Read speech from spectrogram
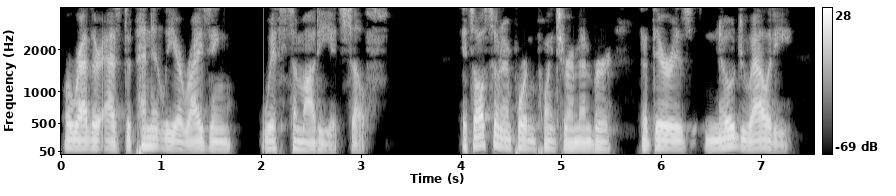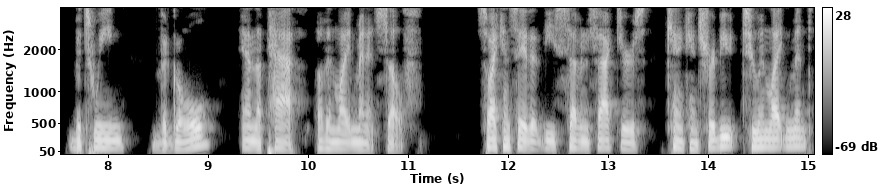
or rather as dependently arising with samadhi itself. It's also an important point to remember that there is no duality between the goal and the path of enlightenment itself. So I can say that these seven factors can contribute to enlightenment,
